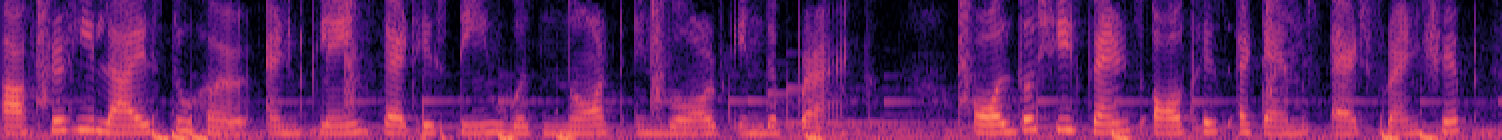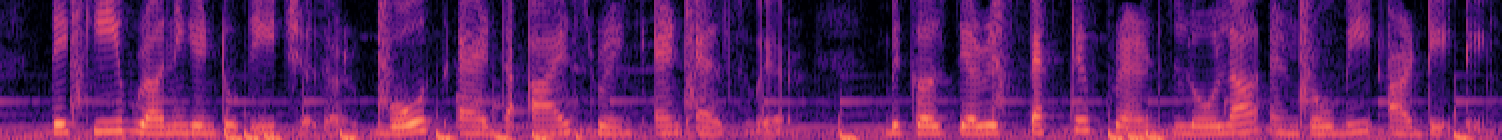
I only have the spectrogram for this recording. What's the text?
after he lies to her and claims that his team was not involved in the prank. Although she fends off his attempts at friendship, they keep running into each other, both at the ice rink and elsewhere, because their respective friends Lola and Robbie are dating.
